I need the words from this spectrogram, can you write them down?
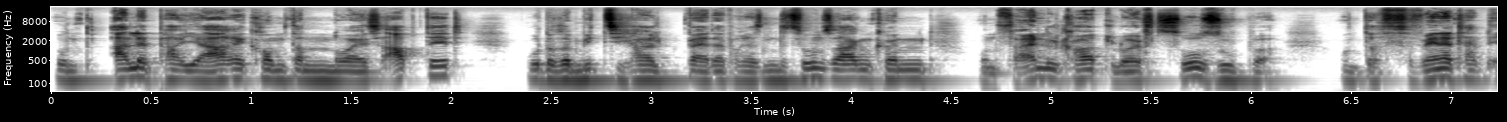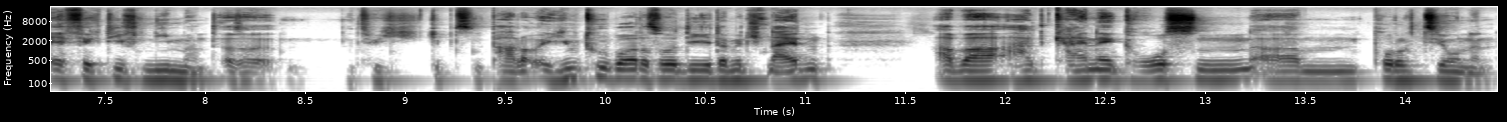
und alle paar Jahre kommt dann ein neues Update oder damit sie halt bei der Präsentation sagen können, und Final Cut läuft so super. Und das verwendet halt effektiv niemand. Also Natürlich gibt es ein paar YouTuber oder so, die damit schneiden, aber halt keine großen ähm, Produktionen.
